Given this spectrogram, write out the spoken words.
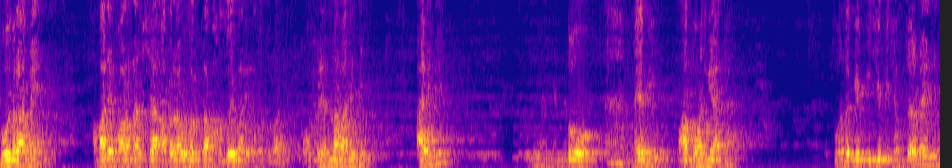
گودرا میں ہمارے مولانا شاہ ابرا الحق صاحب ہردوئی والے رحمت والے بہت بڑے اللہ والے تھے۔ آئے تھے۔ تو میں بھی وہاں پہنچ گیا تھا۔ تو حضرت کے پیچھے پیچھے ہم چل رہے تھے۔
